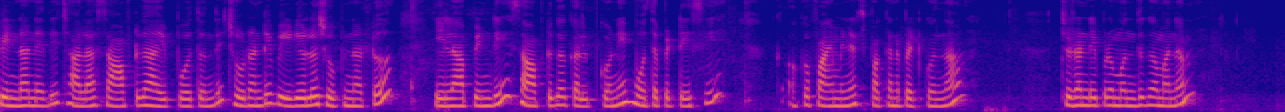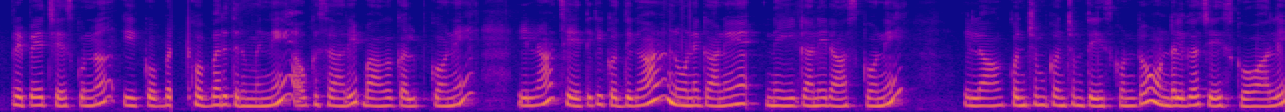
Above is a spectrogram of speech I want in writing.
పిండి అనేది చాలా సాఫ్ట్గా అయిపోతుంది. చూడండి వీడియోలో చూపినట్టు ఇలా పిండి సాఫ్ట్గా కలుపుకొని మూత పెట్టేసి ఒక ఫైవ్ మినిట్స్ పక్కన పెట్టుకుందాం. చూడండి ఇప్పుడు ముందుగా మనం ప్రిపేర్ చేసుకున్న ఈ కొబ్బరి కొబ్బరి తురుముని ఒకసారి బాగా కలుపుకొని ఇలా చేతికి కొద్దిగా నూనె కానీ నెయ్యి కానీ రాసుకొని ఇలా కొంచెం కొంచెం తీసుకుంటూ ఉండలుగా చేసుకోవాలి.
